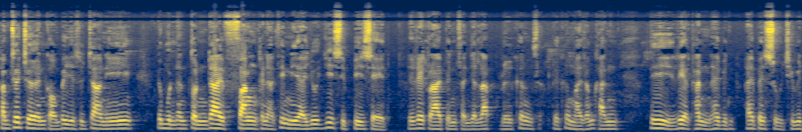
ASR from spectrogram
คำเชื้อเชิญของพระเยซูเจ้านี้พระบุญอันตนได้ฟังขณะที่มีอายุ 20 ปีเศษได้เรียกลายเป็นสัญลักษณ์หรือเครื่องหรือเครื่องหมายสำคัญที่เรียกท่านให้เป็นให้ไปสู่ชีวิต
